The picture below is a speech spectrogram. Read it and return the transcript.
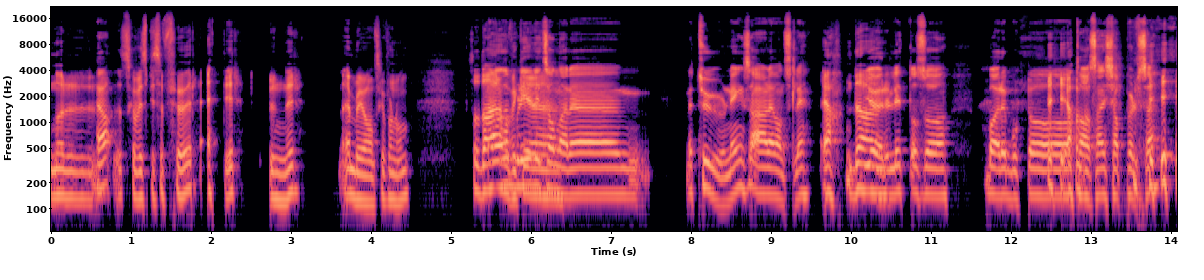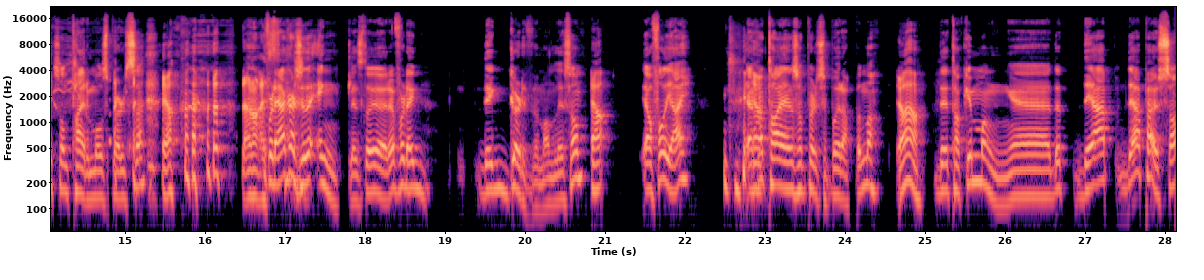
Når Ja. Skal vi spise før? Etter? Under? Det blir jo vanskelig for noen. Så der Ja, har det vi blir ikke litt sånn derre Med turning så er det vanskelig. ja, det er, Gjøre litt, og så bare bort og Ja. ta seg en kjapp pølse. Sånn termospølse. Ja. det er nice. For det er kanskje det enkleste å gjøre, for det, det gølver man, liksom. Ja, Iallfall jeg. Jeg Ja. kan ta en sånn pølse på rappen, da. ja. ja. Det tar ikke mange Det, det, er, det er pausa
